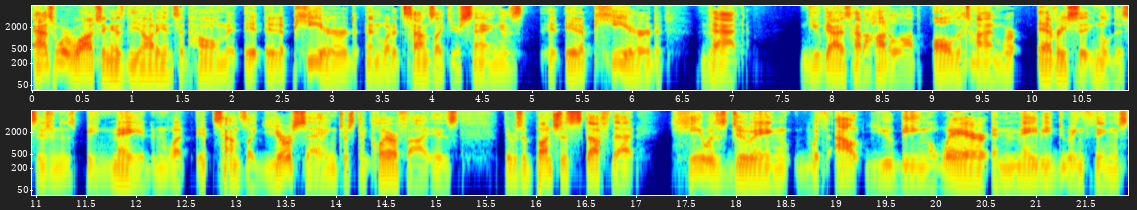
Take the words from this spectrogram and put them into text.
As we're watching as the audience at home, it, it, it appeared, and what it sounds like you're saying is it, it appeared that you guys had a huddle up all the time where every single decision is being made. And what it sounds like you're saying, just to clarify, is there was a bunch of stuff that he was doing without you being aware and maybe doing things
